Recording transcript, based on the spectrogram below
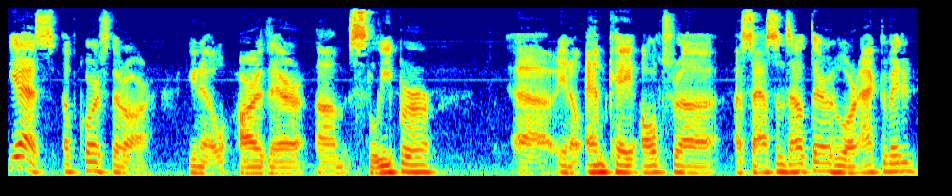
Yes, of course there are. You know, are there um, sleeper, uh, you know, MK Ultra assassins out there who are activated?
